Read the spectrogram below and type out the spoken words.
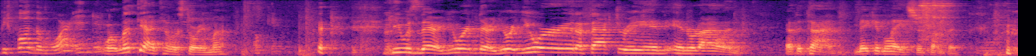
before the war ended. well, let Dad tell a story, Ma. Okay. He was there. You weren't there. You were, you were in a factory in, in Rhode Island at the time, making lace or something.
